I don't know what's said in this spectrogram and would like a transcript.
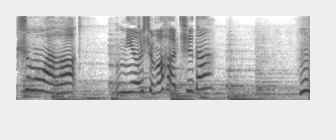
这么晚了，你有什么好吃的？嗯。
